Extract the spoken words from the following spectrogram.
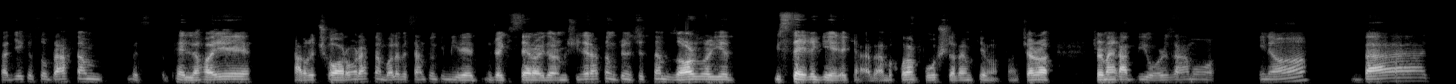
بعد یک صبح رفتم به پله های طبقه چهارم رفتم بالا به سمت که میره اونجایی که سرای دار میشینه رفتم اونجا نشستم زار زار یه 20 دقیقه گریه کردم به خودم فوش دادم که مثلا چرا چرا من قبل بیورزم و اینا. بعد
